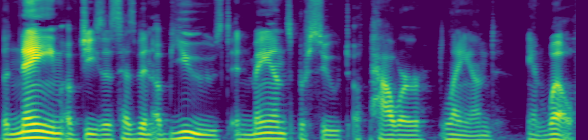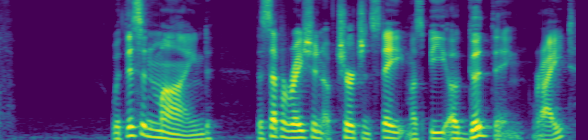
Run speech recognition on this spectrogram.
the name of Jesus has been abused in man's pursuit of power, land, and wealth. With this in mind, the separation of church and state must be a good thing, right?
